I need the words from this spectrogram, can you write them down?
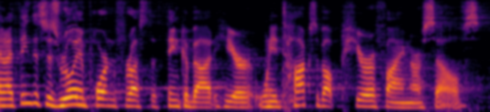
And I think this is really important for us to think about here when he talks about purifying ourselves.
